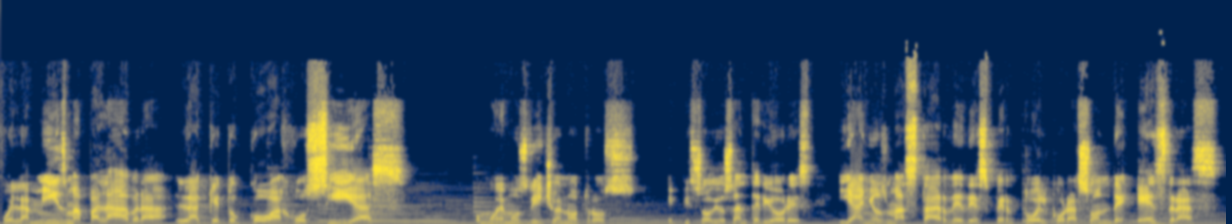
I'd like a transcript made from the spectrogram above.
Fue la misma palabra la que tocó a Josías, como hemos dicho en otros episodios anteriores, y años más tarde despertó el corazón de Esdras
